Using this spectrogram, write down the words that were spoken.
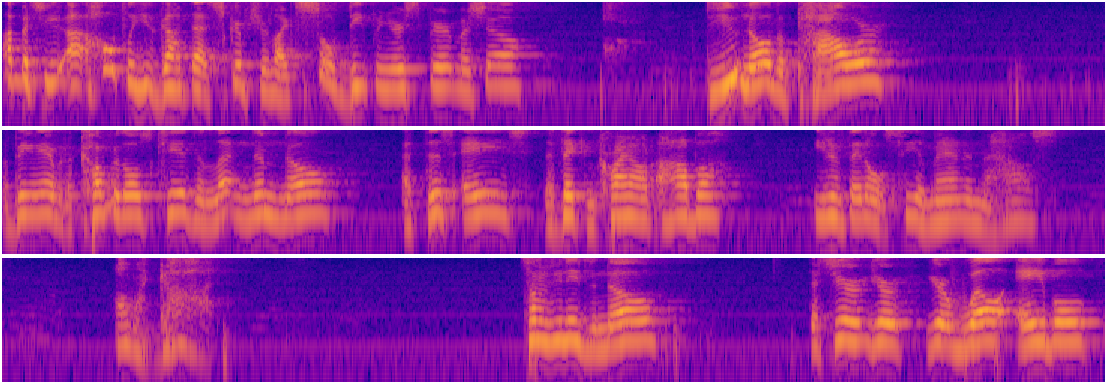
I bet you, uh, hopefully, you got that scripture like so deep in your spirit, Michelle. Do you know the power of being able to cover those kids and letting them know at this age that they can cry out Abba, even if they don't see a man in the house? Oh my God. Some of you need to know that you're, you're, you're well able.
